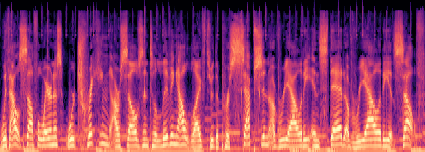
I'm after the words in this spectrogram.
without self awareness, we're tricking ourselves into living out life through the perception of reality instead of reality itself.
